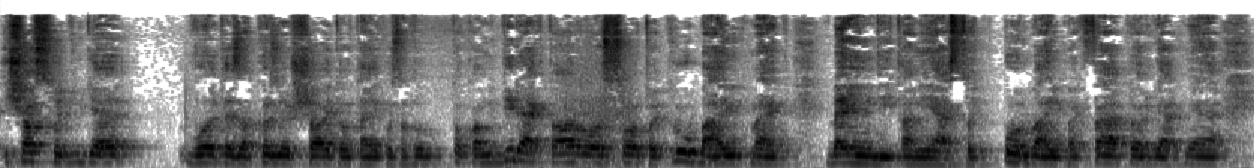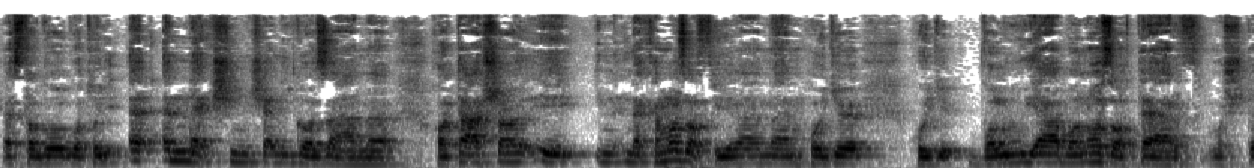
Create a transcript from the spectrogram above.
és az, hogy ugye volt ez a közös sajtótájékoztatótok, ami direkt arról szólt, hogy próbáljuk meg beindítani ezt, hogy próbáljuk meg felpörgetni ezt a dolgot, hogy e, ennek sincsen igazán hatása. Nekem az a félelmem, hogy, hogy valójában az a terv, most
